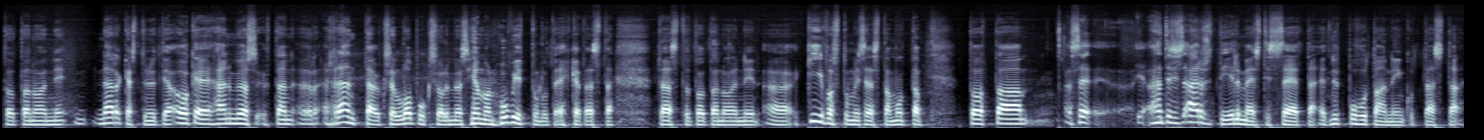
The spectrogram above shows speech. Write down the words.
tota noin, niin närkästynyt ja okei, hän myös tämän ränttäyksen lopuksi oli myös hieman huvittunut ehkä tästä, tästä tota noin, niin, ää, kiivostumisesta, mutta tota, se, häntä siis ärsytti ilmeisesti se, että, että nyt puhutaan niin kuin tästä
